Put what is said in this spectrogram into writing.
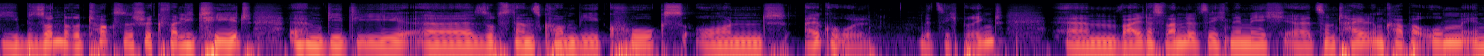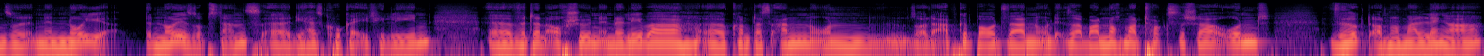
die besondere toxische Qualität, ähm, die die äh, Substanzkombi Koks und Alkohol mit sich bringt, ähm, weil das wandelt sich nämlich äh, zum Teil im Körper um in so eine neue neue Substanz, äh, die heißt Cocaethylen, äh, wird dann auch schön in der Leber, äh, kommt das an und soll da abgebaut werden und ist aber nochmal toxischer und wirkt auch nochmal länger.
